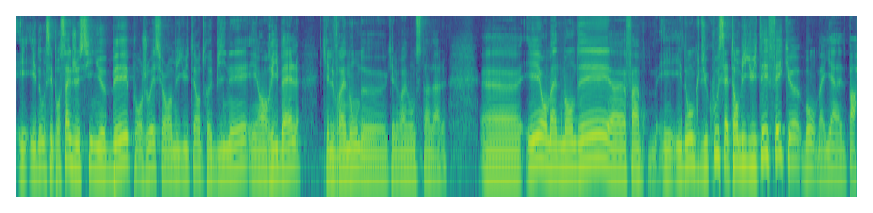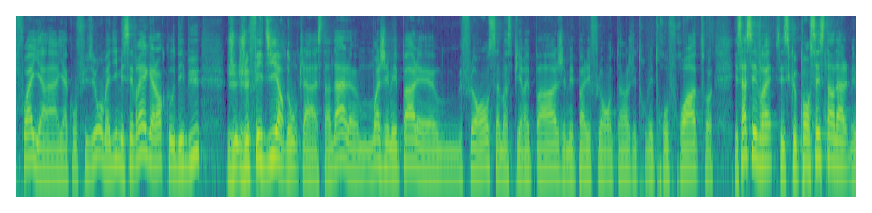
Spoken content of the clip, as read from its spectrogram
et, donc c'est pour ça que je signe B pour jouer sur l'ambiguïté entre Binet et Henri Bell, qui est le vrai nom de, qui est le vrai nom de Stendhal. Euh, et on m'a demandé, euh, enfin, et, donc du coup cette ambiguïté fait que bon, bah, y a, parfois il y a, confusion. On m'a dit mais c'est vrai qu'alors qu'au début je, fais dire donc là à Stendhal, moi j'aimais pas les, Florence, ça m'inspirait pas, j'aimais pas les Florentins, je les trouvais trop froids. Et ça c'est vrai, c'est ce que pensait Stendhal. Mais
